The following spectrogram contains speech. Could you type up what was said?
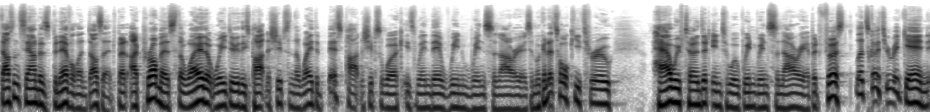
doesn't sound as benevolent, does it? But I promise the way that we do these partnerships and the way the best partnerships work is when they're win win scenarios. And we're going to talk you through how we've turned it into a win win scenario. But first, let's go through again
